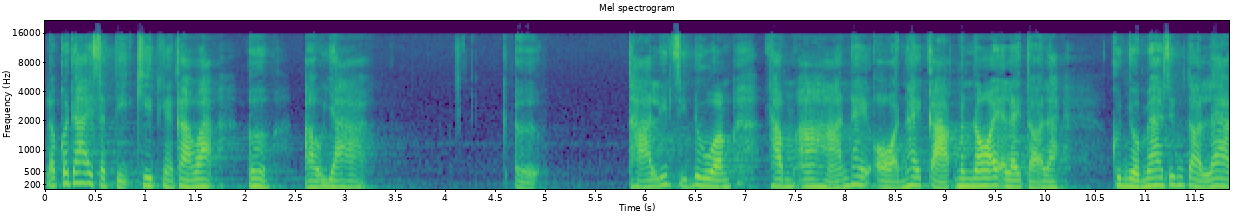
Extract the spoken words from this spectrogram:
เราก็ได้สติคิดไงคะว่า เออ เอายาเออทาลิปสีดวงทำอาหารให้อ่อนให้กากมันน้อยอะไรต่ออะไรคุณโยมแม่ซึ่งตอนแรก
